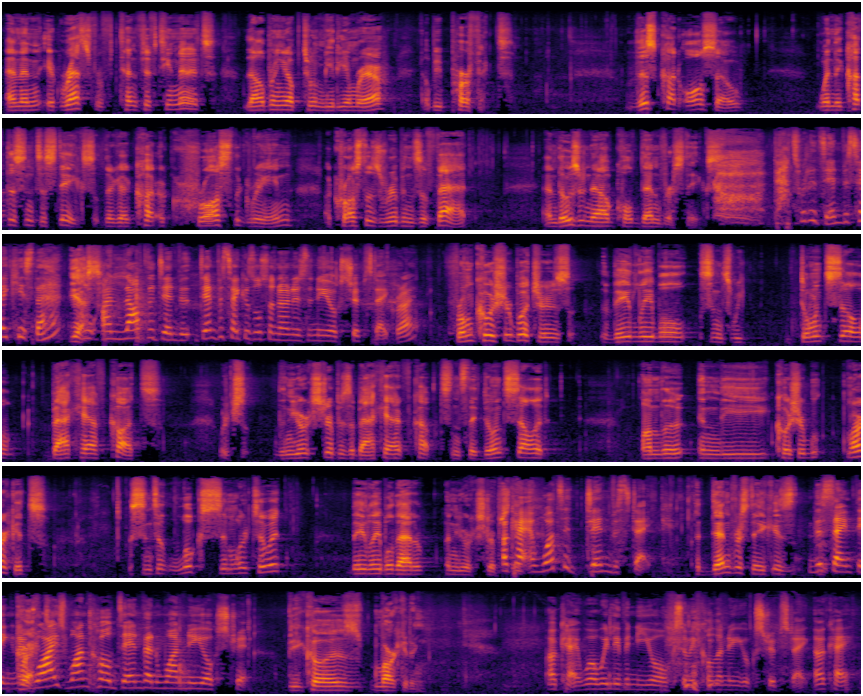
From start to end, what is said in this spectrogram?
and then it rests for 10 15 minutes. That'll bring you up to a medium rare. It'll be perfect. This cut also, when they cut this into steaks, they're going to cut across the grain, across those ribbons of fat, and those are now called Denver steaks. That's what a Denver steak is, that? Yes. Oh, I love the Denver. Denver steak is also known as the New York strip steak, right? From kosher butchers, they label since we don't sell back half cuts, which the New York strip is a back half cut, since they don't sell it on the in the kosher markets, since it looks similar to it, they label that a, New York strip steak. Okay, steak. and what's a Denver steak? A Denver steak is The same thing. Now, Correct. why is one called Denver and one New York strip? because marketing. Okay, well, we live in New York, so we call it New York strip steak. Okay.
